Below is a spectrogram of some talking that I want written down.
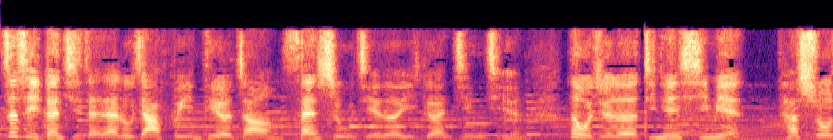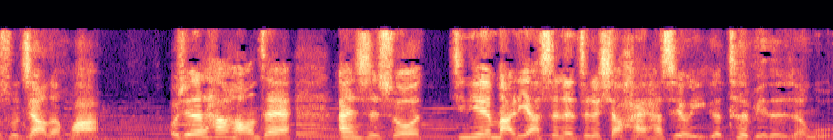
这是一段记载在路加福音第二章三十五节的一段经节。那我觉得今天西面他说出这样的话。我觉得他好像在暗示说，今天玛利亚生的这个小孩，他是有一个特别的任务。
